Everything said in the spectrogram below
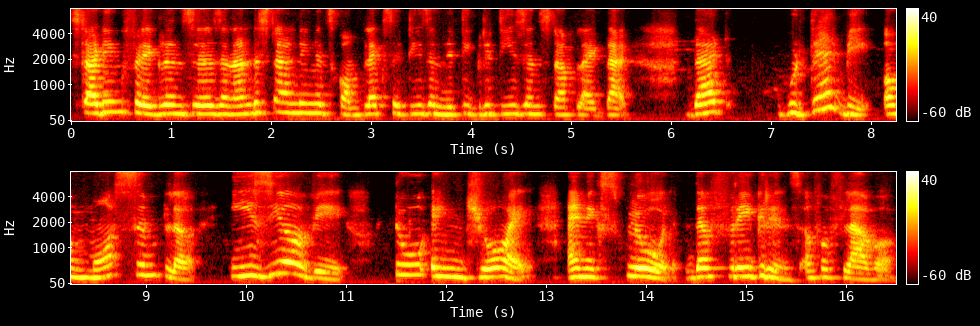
studying fragrances and understanding its complexities and nitty gritties and stuff like that that would there be a more simpler, easier way to enjoy and explore the fragrance of a flower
